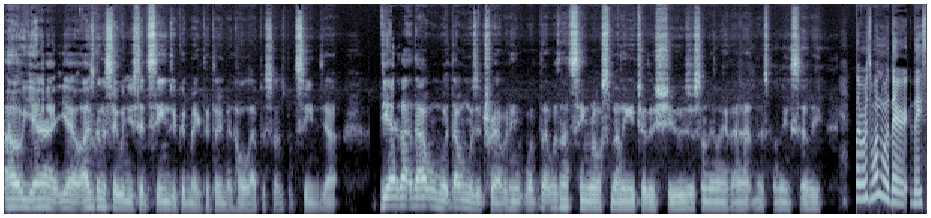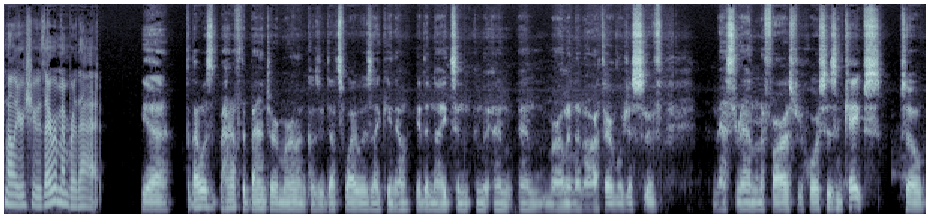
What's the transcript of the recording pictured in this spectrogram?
oh yeah, yeah. I was gonna say when you said scenes, you could make the time in whole episodes, but scenes, yeah. Yeah, that, that one that one was a trip. I think what that was that scene where all smelling each other's shoes or something like that, and there's something silly. There was one where they they smell your shoes. I remember that. Yeah, but that was half the banter of Merlin because that's why it was like you know you had the knights and and and, and Merlin and Arthur were just sort of messing around in the forest with horses and capes. So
